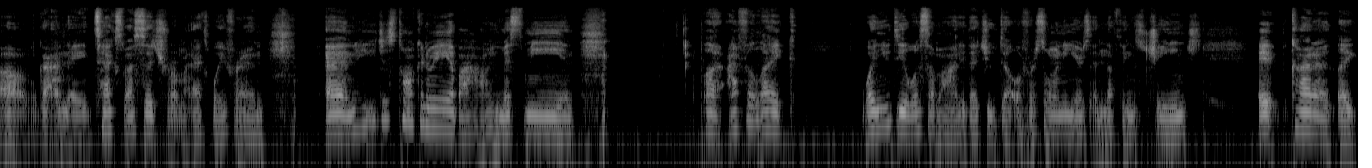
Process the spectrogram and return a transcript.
um, gotten a text message from my ex-boyfriend and he just talking to me about how he missed me and but I feel like when you deal with somebody that you've dealt with for so many years and nothing's changed it kind of like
